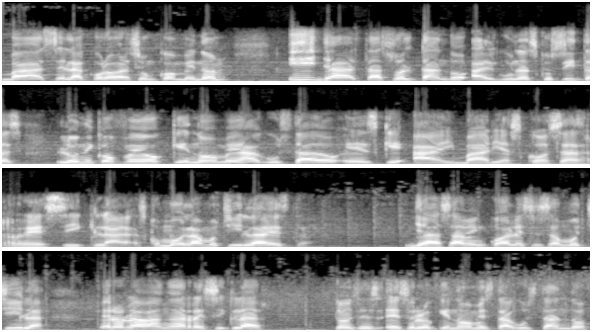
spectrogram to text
va a hacer la colaboración con Venom y ya está soltando algunas cositas. Lo único feo que no me ha gustado es que hay varias cosas recicladas, como la mochila esta. Ya saben cuál es esa mochila, pero la van a reciclar. Entonces eso es lo que no me está gustando,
